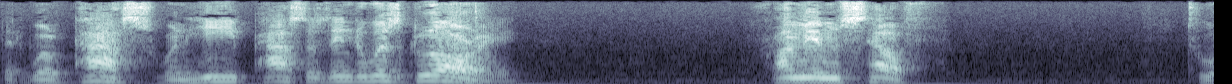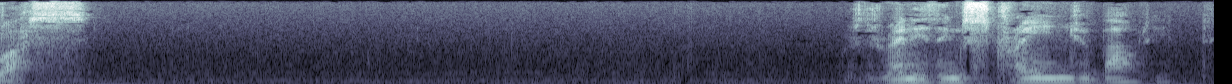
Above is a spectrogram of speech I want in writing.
that will pass when he passes into his glory from himself to us. Was there anything strange about it?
